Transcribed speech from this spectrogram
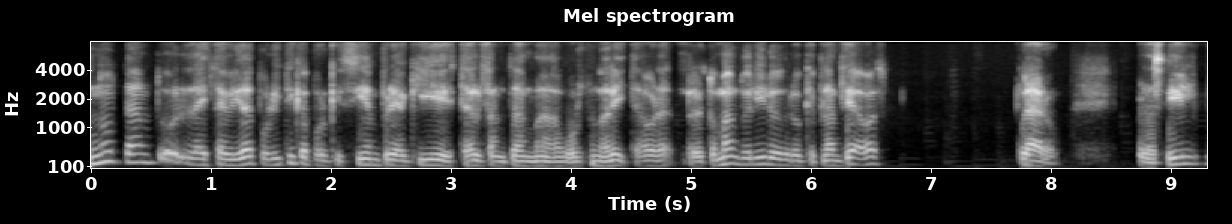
no tanto la estabilidad política, porque siempre aquí está el fantasma bolsonarista. Ahora, retomando el hilo de lo que planteabas, claro, Brasil,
